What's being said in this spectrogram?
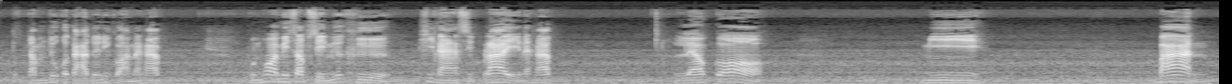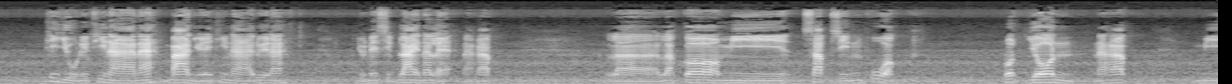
ำจำตุ๊กตาตัวนี้ก่อนนะครับ คุณพ่อมีทรัพย์สินก็คือที่นาสิบไร่นะครับ แล้วก็มีบ้านที่อยู่ในที่นานะ บ้านอยู่ในที่นาด้วยนะ อยู่ในสิบไร่นั่นแหละนะครับ แล้วก็มีทรัพย์สินพวกรถยนต์นะครับ มี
